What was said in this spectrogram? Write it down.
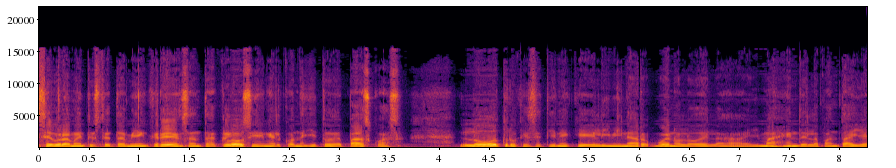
seguramente usted también cree en Santa Claus y en el conejito de Pascuas. Lo otro que se tiene que eliminar, bueno, lo de la imagen de la pantalla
